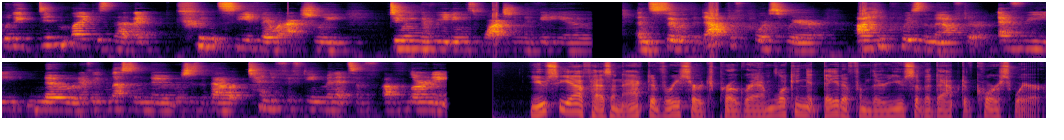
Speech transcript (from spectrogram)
What I didn't like is that I couldn't see if they were actually doing the readings, watching the video. And so with adaptive courseware, I can quiz them after every node, every lesson node, which is about 10 to 15 minutes of, of learning. UCF has an active research program looking at data from their use of adaptive courseware,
